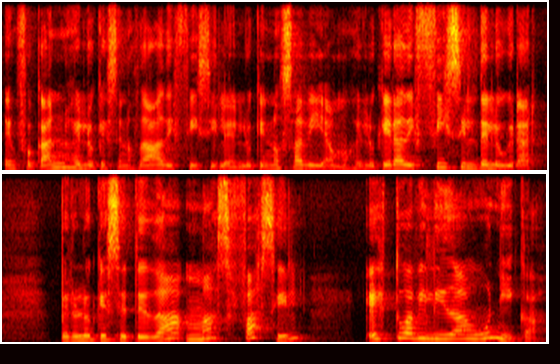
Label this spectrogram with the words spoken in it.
enfocarnos en lo que se nos daba difícil, en lo que no sabíamos, en lo que era difícil de lograr. Pero lo que se te da más fácil es tu habilidad única.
